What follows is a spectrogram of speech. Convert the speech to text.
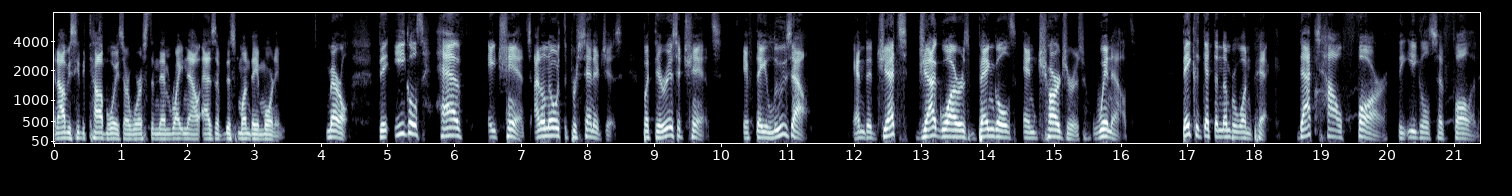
And obviously, the Cowboys are worse than them right now as of this Monday morning. Merrill, the Eagles have a chance. I don't know what the percentage is, but there is a chance if they lose out and the Jets, Jaguars, Bengals, and Chargers win out, they could get the number one pick. That's how far the Eagles have fallen.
